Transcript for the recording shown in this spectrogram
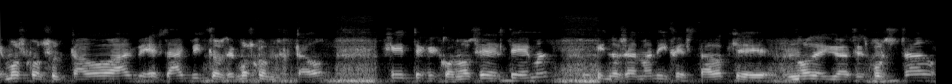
hemos consultado árbitros, hemos consultado gente que conoce el tema y nos han manifestado que no debió haberse expulsado.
